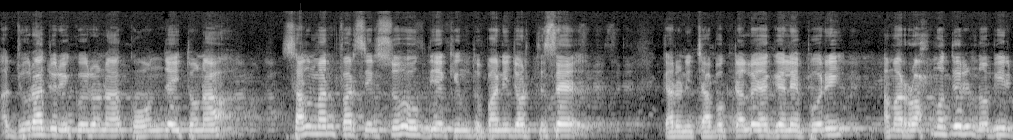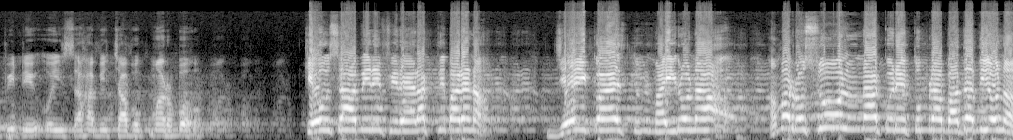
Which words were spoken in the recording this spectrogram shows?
আর জোরাজুরি কইর না, কোন যাইতো না। সালমান ফার্সির চোখ দিয়ে কিন্তু পানি জড়তেছে কারণ এই চাবকটা লইয়া গেলে পরে আমার রহমতের নবীর পিঠে ওই সাহাবি চাবক মারব। কেউ সাহাবির ফিরে রাখতে পারে না। যেই কয়েস, তুমি মাইরো না। আমার রসুল না করে তোমরা বাধা দিও না।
